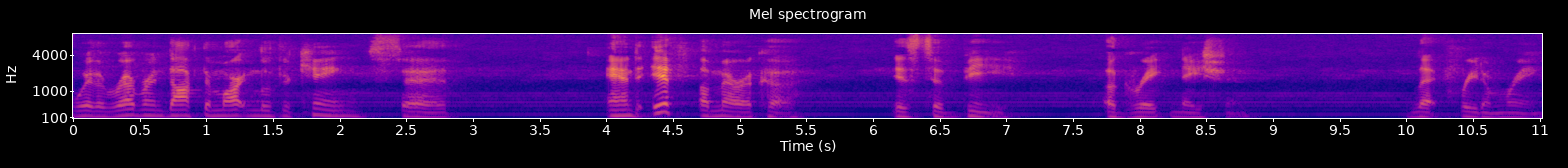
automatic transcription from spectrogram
where the Reverend Dr. Martin Luther King said, And if America is to be a great nation, let freedom ring.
